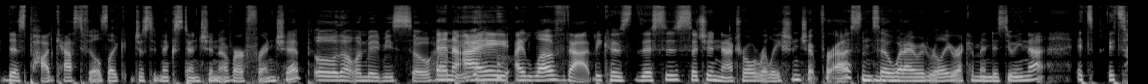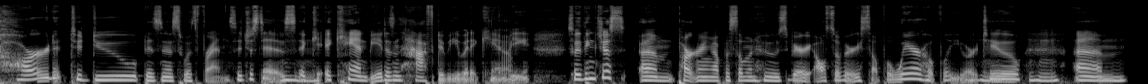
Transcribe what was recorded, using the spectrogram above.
this podcast feels like just an extension of our friendship. oh, that one made me so happy. And I, I love that because this is such a natural relationship for us. And Mm-hmm. so what I would really recommend is doing that. It's it's hard to do business with friends. It just is. It, ca- it can be. It doesn't have to be, but it can Mm-hmm. Yeah. be. So I think just um, partnering up with someone who's very also very self aware. Hopefully you are too. Mhm. Um,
